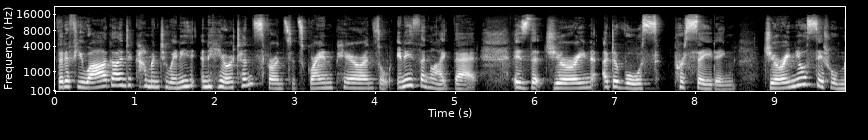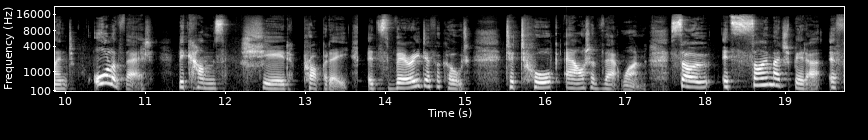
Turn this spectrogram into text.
that if you are going to come into any inheritance, for instance, grandparents or anything like that, is that during a divorce proceeding, during your settlement, all of that becomes shared property. It's very difficult to talk out of that one. So it's so much better if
